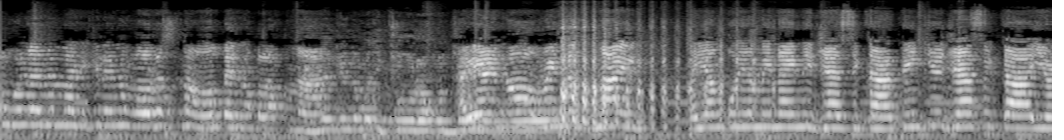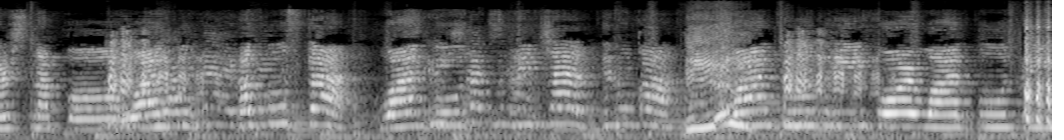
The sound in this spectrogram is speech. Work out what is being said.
Tsaka wala naman, ikinanong oras na, o, 10 o'clock na. Tignan nyo naman itsura ko dyan. Ayan, oh, may nag-mine. Ayan, Kuya Minay ni Jessica. Thank you, Jessica. Yours na po. One, two, pag-post ka. One, two, screenshot. Ganun ka. One, two, three, four. One, two, three,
